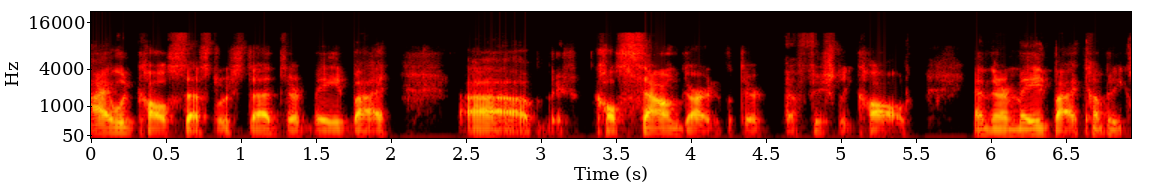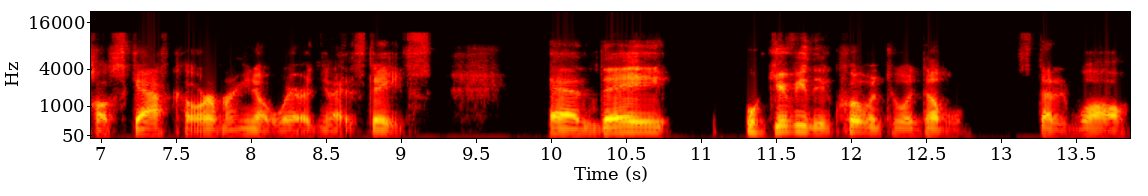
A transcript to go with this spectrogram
I would call Sessler studs. Are made by uh, they're called Soundguard, what they're officially called, and they're made by a company called Scafco or MarinoWARE in the United States, and they will give you the equivalent to a double studded wall,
